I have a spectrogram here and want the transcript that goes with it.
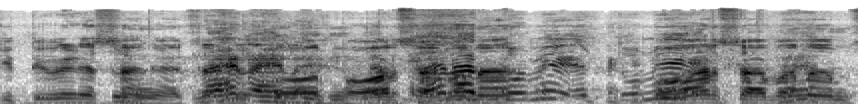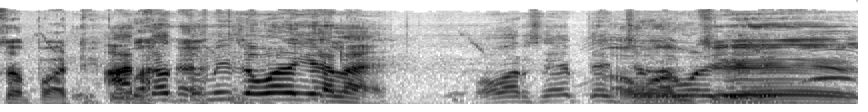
किती वेळेस सांगायचं? नाही, नाही, पवार- नाही. पवार नाही, नाही, साहेबांना तुम्ही- तुम्ही- पवार साहेबांना आमचा पाठिंबा आता तुम्ही जवळ गेलाय. पवार साहेब त्यांच्या अहो, जवळ आमचे गेले.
